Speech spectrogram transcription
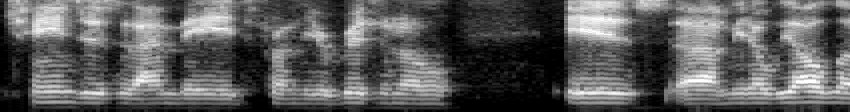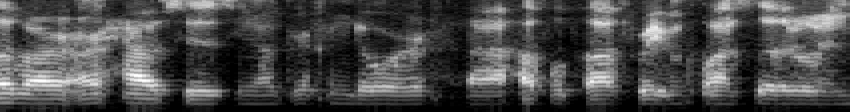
changes that I made from the original is, um, you know, we all love our, our houses, you know, Gryffindor, uh, Hufflepuff, Ravenclaw, and Slytherin.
